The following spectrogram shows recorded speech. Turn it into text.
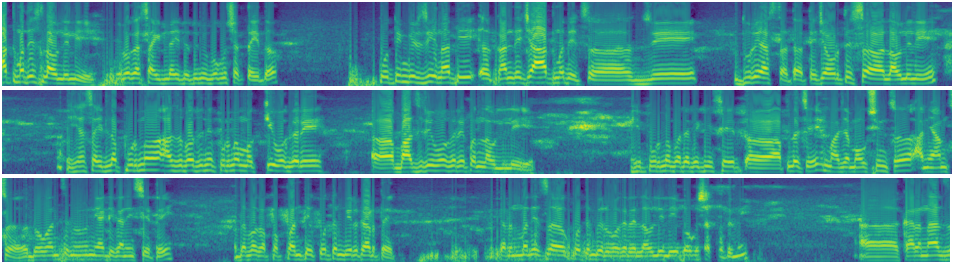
आतमध्येच लावलेली आहे. हे बघा साईडला इथं तुम्ही बघू शकता इथं. कोथिंबीर जी आहे ना ती कांद्याच्या आतमध्येच जे धुरे असतात. त्याच्यावरतीच लावलेली आहे. ह्या साईडला पूर्ण आजूबाजूने पूर्ण मक्की वगैरे बाजरी वगैरे पण लावलेली आहे. हे पूर्ण बऱ्यापैकी शेत आपलंच आहे. माझ्या मावशींचं आणि आमचं दोघांचं मिळून या ठिकाणी शेत आहे. आता बघा पप्पा ते कोथिंबीर काढतायत. कारण मध्येच कोथंबीर कोथिंबीर वगैरे लावलेली आहे. बघू शकता तुम्ही. कारण आज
